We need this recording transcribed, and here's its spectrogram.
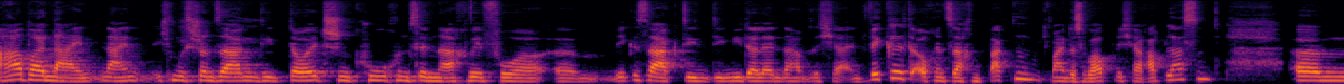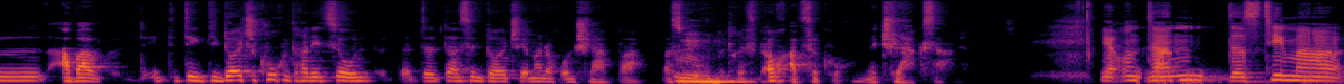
Aber nein, nein, ich muss schon sagen, die deutschen Kuchen sind nach wie vor, ähm, wie gesagt, die, die Niederländer haben sich ja entwickelt, auch in Sachen Backen. Ich meine das überhaupt nicht herablassend. Ähm, aber die, die deutsche Kuchentradition, da, da sind Deutsche immer noch unschlagbar, was Kuchen mm. betrifft. Auch Apfelkuchen mit Schlagsahne. Ja, und dann das Thema,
